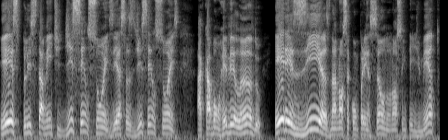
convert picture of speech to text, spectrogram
explicitamente dissensões e essas dissensões acabam revelando heresias na nossa compreensão, no nosso entendimento,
